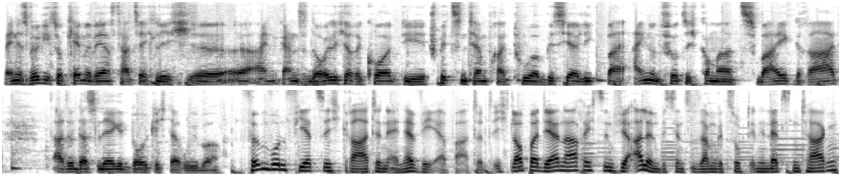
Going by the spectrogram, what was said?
Wenn es wirklich so käme, wäre es tatsächlich äh, ein ganz deutlicher Rekord. Die Spitzentemperatur bisher liegt bei 41,2 Grad. Also das läge deutlich darüber. 45 Grad in NRW erwartet. Ich glaube, bei der Nachricht sind wir alle ein bisschen zusammengezuckt in den letzten Tagen.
